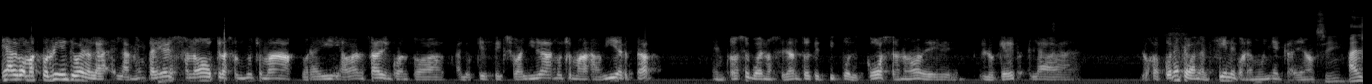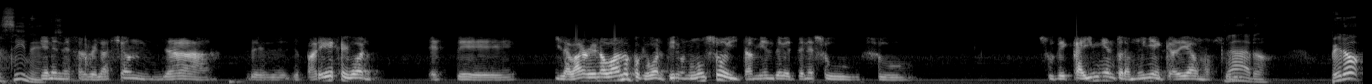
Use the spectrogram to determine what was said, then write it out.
Es algo más corriente, bueno, las la mentalidades son otras, son mucho más por ahí avanzadas en cuanto a, lo que es sexualidad, mucho más abierta. Entonces, bueno, se dan todo este tipo de cosas, ¿no? De lo que es la, los japoneses van al cine con la muñeca, digamos. Sí. Al cine. Tienen esa relación ya de, pareja y bueno, este y la van renovando porque bueno, tiene un uso y también debe tener su su, su decaimiento la muñeca, digamos. Claro. Pero,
